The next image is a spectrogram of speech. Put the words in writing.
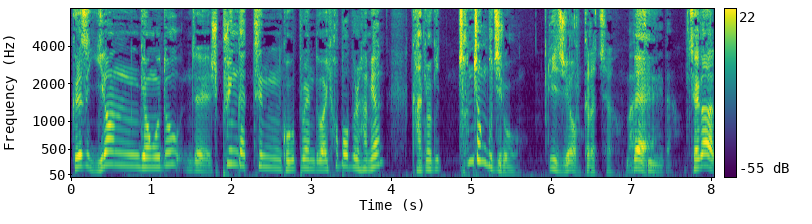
그래서 이런 경우도 이제 슈프림 같은 고급 브랜드와 협업을 하면 가격이 천정부지로 뛰지요. 그렇죠. 맞습니다. 네. 제가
